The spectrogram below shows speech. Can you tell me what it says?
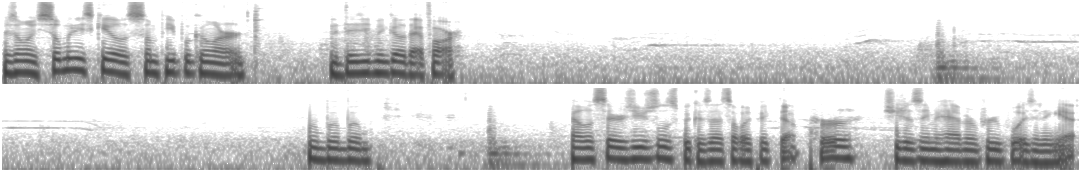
There's only so many skills some people can learn. And it didn't even go that far. Boom, boom, boom. Palissade's useless because that's all I picked up. Her, she doesn't even have improved poisoning yet.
